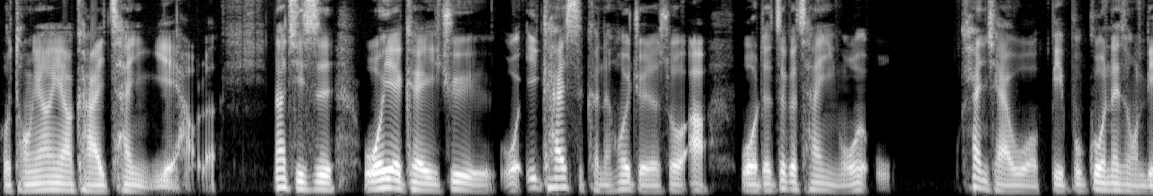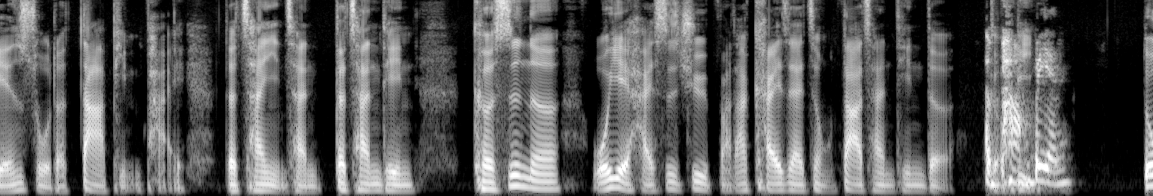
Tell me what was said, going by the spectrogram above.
我同样要开餐饮业好了。那其实我也可以去，我一开始可能会觉得说啊，我的这个餐饮，我看起来我比不过那种连锁的大品牌的餐饮餐的餐厅，可是呢，我也还是去把它开在这种大餐厅的旁边。对，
